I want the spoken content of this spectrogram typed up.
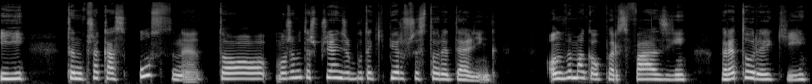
I ten przekaz ustny, to możemy też przyjąć, że był taki pierwszy storytelling. On wymagał perswazji, retoryki,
